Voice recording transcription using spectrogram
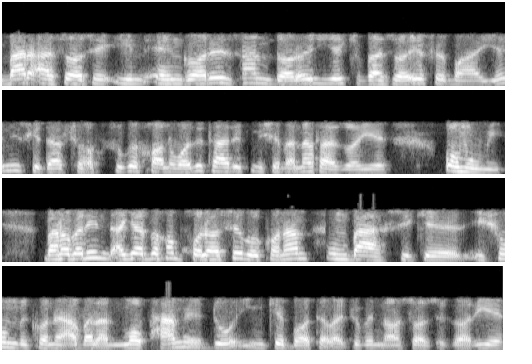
بر اساس این انگاره زن دارای یک وظایف معینی است که در چارچوب خانواده تعریف میشه و نه فضای عمومی. بنابراین اگر بخوام خلاصه بکنم اون بحثی که ایشون می‌کنه اولا مبهم دو اینکه با توجه به ناسازگاری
